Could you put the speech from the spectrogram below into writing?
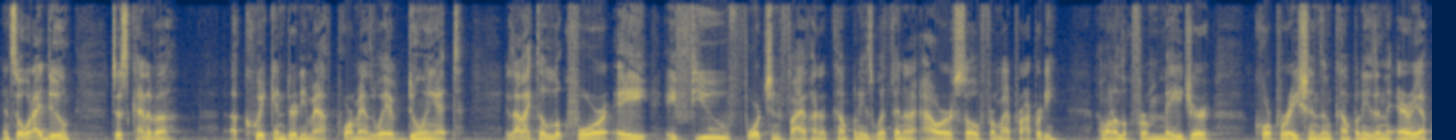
And so what I do, just kind of a, a quick and dirty math, poor man's way of doing it, is I like to look for a, a few Fortune 500 companies within an hour or so from my property. I want to look for major corporations and companies in the area.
